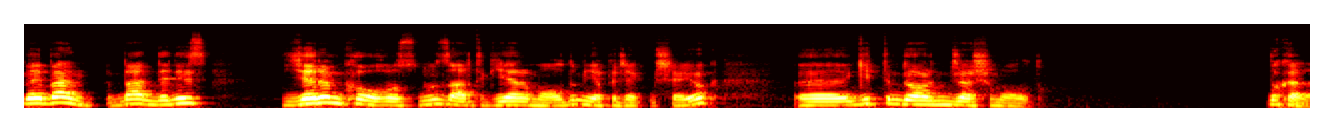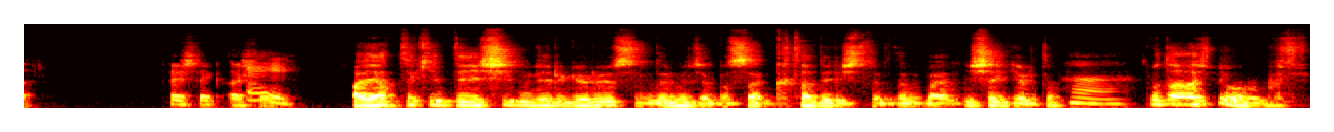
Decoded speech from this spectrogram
ve ben, ben Deniz yarım co-hostunuz artık yarım oldum yapacak bir şey yok. E, gittim dördüncü aşımı oldum. Bu kadar. Hashtag aşı oldum. Hayattaki değişimleri görüyorsun değil mi Cem? Sen kıta değiştirdin. Ben işe girdim. Ha. Bu da aşı olmuş.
